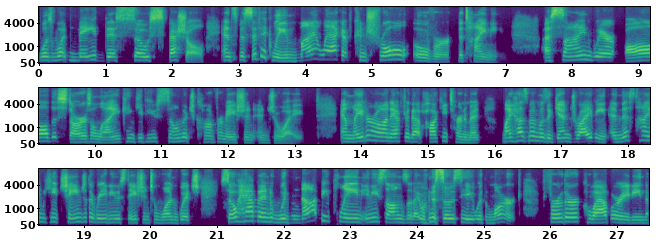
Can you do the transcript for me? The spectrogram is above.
was what made this so special. And specifically, my lack of control over the timing. A sign where all the stars align can give you so much confirmation and joy. And later on, after that hockey tournament, my husband was again driving, and this time he changed the radio station to one which so happened would not be playing any songs that I would associate with Mark, further corroborating the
